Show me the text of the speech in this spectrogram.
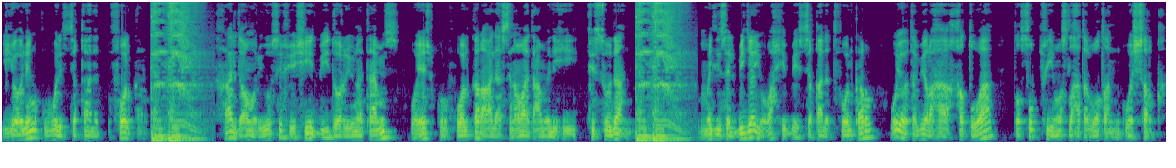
يعلن قبول استقالة فولكر. خالد عمر يوسف يشيد بدور يونا تامس ويشكر فولكر على سنوات عمله في السودان. مجلس البيجا يرحب باستقالة فولكر ويعتبرها خطوة تصب في مصلحة الوطن والشرق.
